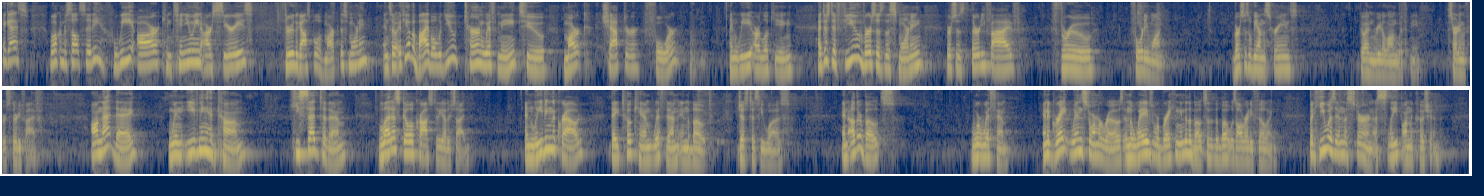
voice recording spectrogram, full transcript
Hey guys, welcome to Salt City. We are continuing our series through the Gospel of Mark this morning. And so, if you have a Bible, would you turn with me to Mark chapter 4? And we are looking at just a few verses this morning, verses 35 through 41. Verses will be on the screens. Go ahead and read along with me starting with verse 35. On that day, when evening had come, he said to them, Let us go across to the other side. And leaving the crowd, they took him with them in the boat, just as he was. And other boats were with him. And a great windstorm arose, and the waves were breaking into the boat so that the boat was already filling. But he was in the stern, asleep on the cushion.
